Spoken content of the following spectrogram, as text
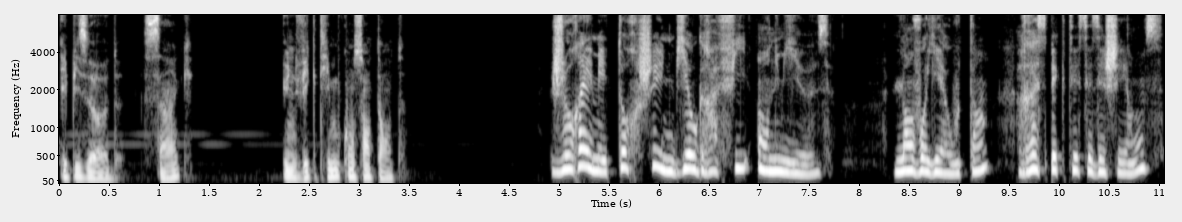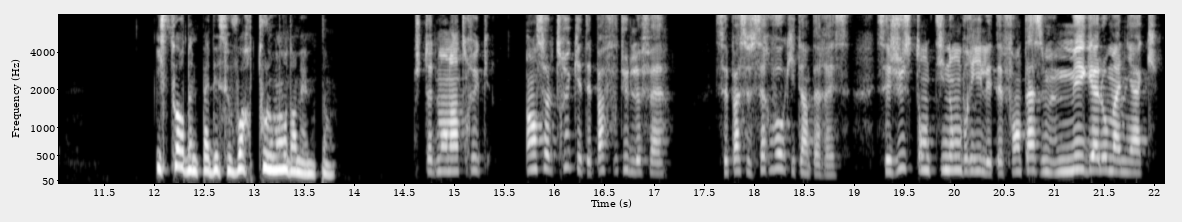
Épisode 5. Une victime consentante. J'aurais aimé torcher une biographie ennuyeuse, l'envoyer à Outin, respecter ses échéances, histoire de ne pas décevoir tout le monde en même temps. Je te demande un truc. Un seul truc et t'es pas foutu de le faire. C'est pas ce cerveau qui t'intéresse. C'est juste ton petit nombril et tes fantasmes mégalomaniaques.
